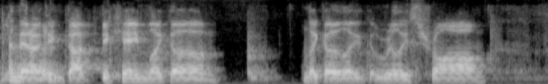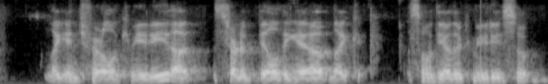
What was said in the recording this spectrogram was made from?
and then I think that became like a like a like a really strong like internal community that started building out like some of the other communities. So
